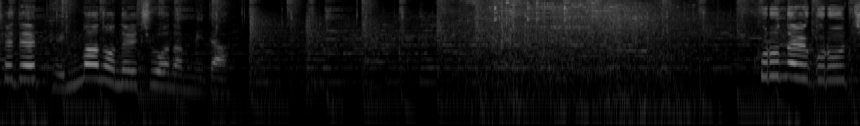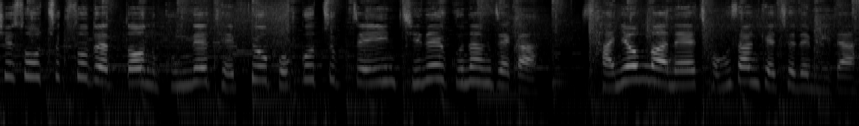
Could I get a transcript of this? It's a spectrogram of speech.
최대 100만 원을 지원합니다. 코로나19로 취소 축소됐던 국내 대표 벚꽃 축제인 진해 군항제가 4년 만에 정상 개최됩니다.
